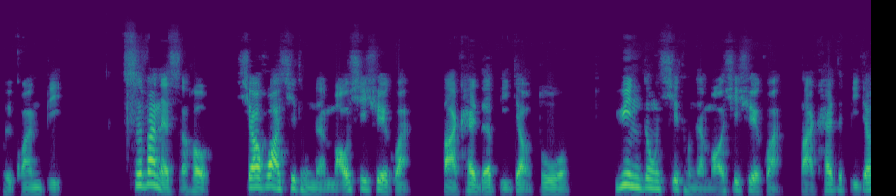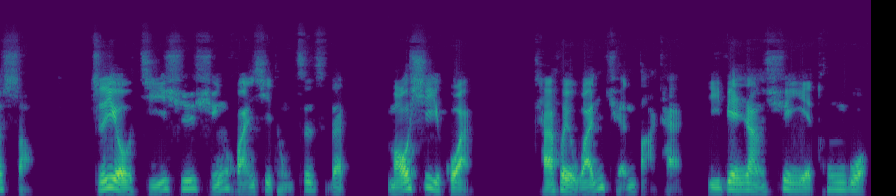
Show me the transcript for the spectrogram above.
会关闭。吃饭的时候，消化系统的毛细血管打开的比较多，运动系统的毛细血管打开的比较少。只有急需循环系统支持的毛细管才会完全打开，以便让血液通过。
